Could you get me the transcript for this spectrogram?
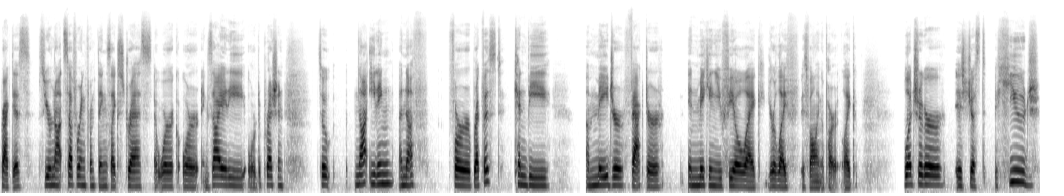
practice so you're not suffering from things like stress at work or anxiety or depression. So, not eating enough for breakfast can be a major factor in making you feel like your life is falling apart. Like, blood sugar is just a huge,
